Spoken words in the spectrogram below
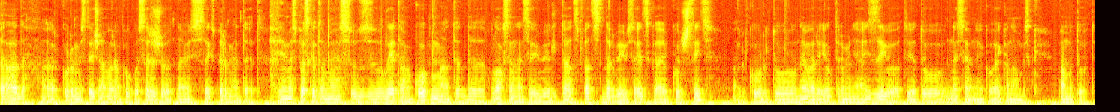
tāda, ar kuru mēs tiešām varam kaut ko sarežģīt, nevis eksperimentēt. Ja mēs paskatāmies uz lietām kopumā, tad uh, lauksaimniecība ir tāds pats darbības veids kā jebkurš cits, ar kuru tu nevari ilgtermiņā izdzīvot, ja tu nesaimnieko ekonomiski pamatot.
